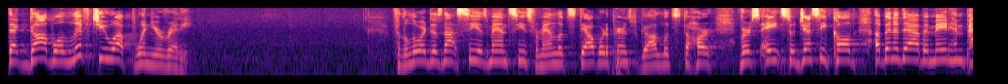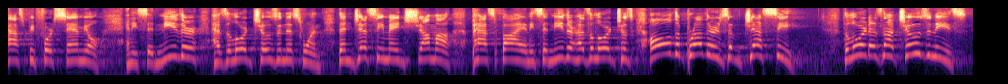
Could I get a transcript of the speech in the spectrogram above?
that God will lift you up when you're ready. For the Lord does not see as man sees, for man looks at the outward appearance, but God looks at the heart. Verse 8 So Jesse called Abinadab and made him pass before Samuel. And he said, Neither has the Lord chosen this one. Then Jesse made Shammah pass by, and he said, Neither has the Lord chosen all the brothers of Jesse. The Lord has not chosen these.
